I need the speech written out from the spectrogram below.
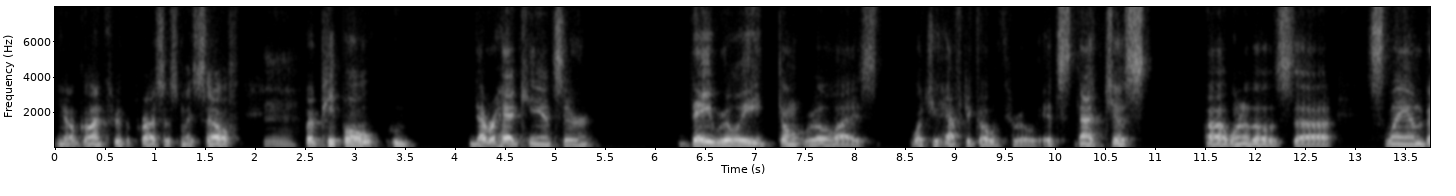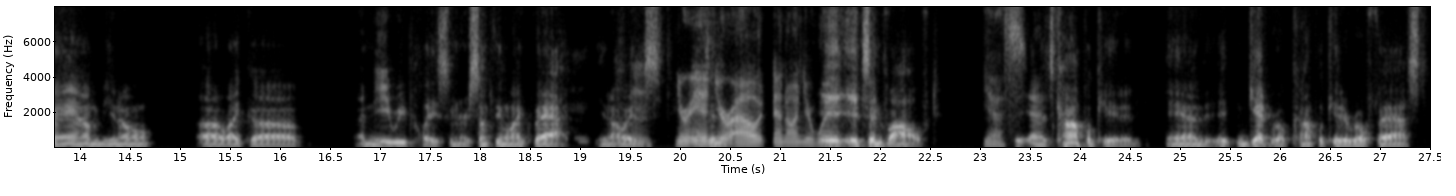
you know gone through the process myself. Mm. But people who never had cancer, they really don't realize what you have to go through. It's not just uh, one of those uh, slam bam, you know, uh, like a, a, knee replacement or something like that. You know, mm-hmm. it's you're in, it's you're out, and on your way. It, it's involved. Yes, and it's complicated, and it can get real complicated real fast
